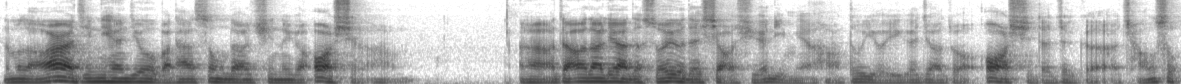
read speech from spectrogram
那么老二今天就把他送到去那个 Osh 了啊，啊，在澳大利亚的所有的小学里面哈，都有一个叫做 Osh 的这个场所，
